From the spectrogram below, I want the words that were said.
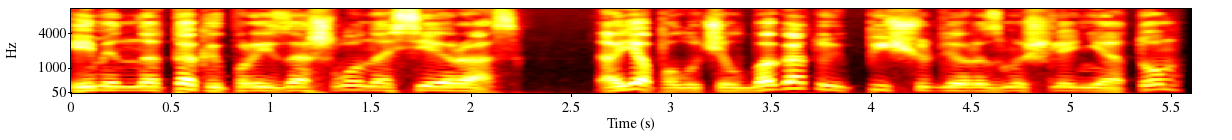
Именно так и произошло на сей раз, а я получил богатую пищу для размышлений о том,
